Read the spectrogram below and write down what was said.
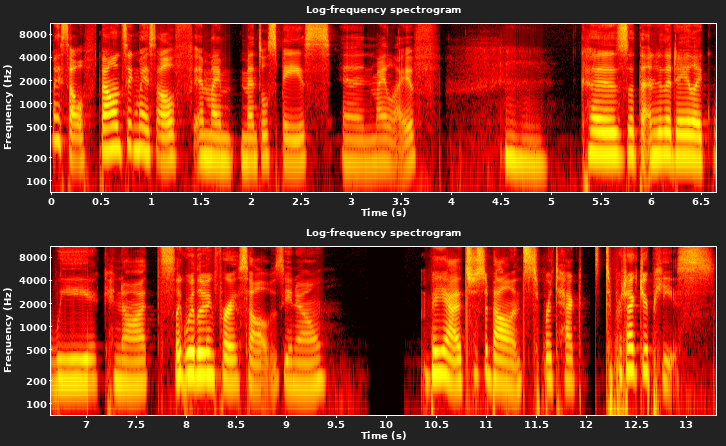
myself, balancing myself and my mental space and my life. Mm-hmm. Cuz at the end of the day like we cannot like we're living for ourselves, you know. But yeah, it's just a balance to protect to protect your peace.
